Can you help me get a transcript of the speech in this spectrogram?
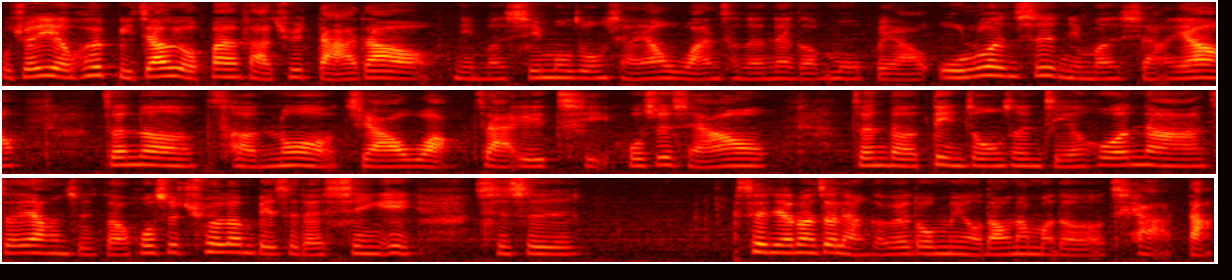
我觉得也会比较有办法去达到你们心目中想要完成的那个目标，无论是你们想要真的承诺交往在一起，或是想要真的定终身结婚啊这样子的，或是确认彼此的心意，其实现阶段这两个月都没有到那么的恰当，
